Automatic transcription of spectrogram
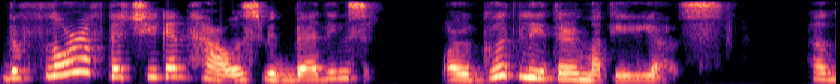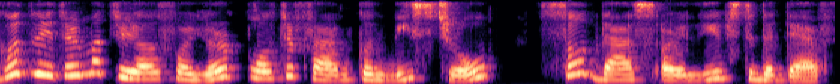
The floor of the chicken house with beddings or good litter materials. A good litter material for your poultry farm could be straw, sawdust, or leaves to the depth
